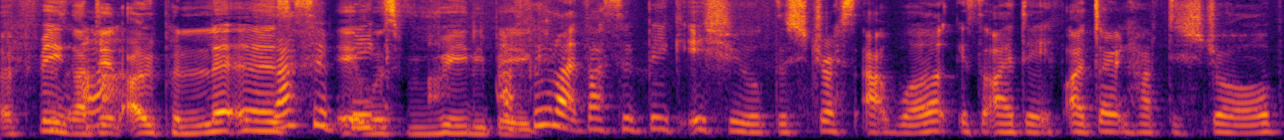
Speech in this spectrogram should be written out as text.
a thing I did open letters That's a big, it was really big. I feel like that's a big issue of the stress at work. Is the idea if I don't have this job,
